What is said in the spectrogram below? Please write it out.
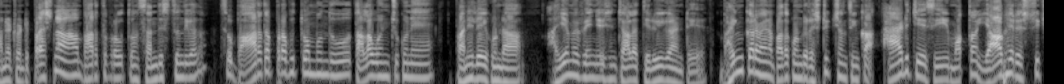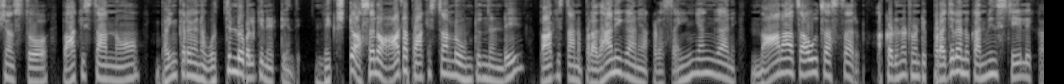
అన్నటువంటి ప్రశ్న భారత ప్రభుత్వం సంధిస్తుంది కదా. సో భారత ప్రభుత్వం ముందు తల వంచుకునే పని లేకుండా ఐఎంఎఫ్ ఏం చేసింది? చాలా తెలివిగా అంటే భయంకరమైన పదకొండు రెస్ట్రిక్షన్స్ ఇంకా యాడ్ చేసి మొత్తం యాభై రెస్ట్రిక్షన్స్తో పాకిస్తాన్ను భయంకరమైన ఒత్తిడి లోపలికి నెట్టింది. నెక్స్ట్ అసలు ఆట పాకిస్తాన్లో ఉంటుందండి? పాకిస్తాన్ ప్రధాని గాని అక్కడ సైన్యం గాని నానా చావు చేస్తారు. అక్కడ ఉన్నటువంటి ప్రజలను కన్విన్స్ చేయలేక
